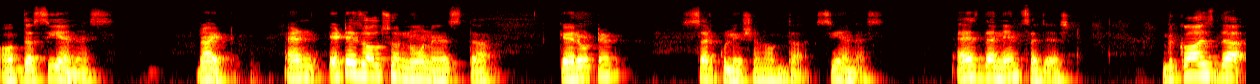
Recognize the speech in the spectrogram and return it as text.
of the CNS, right? And it is also known as the carotid circulation of the CNS. As the name suggests because the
